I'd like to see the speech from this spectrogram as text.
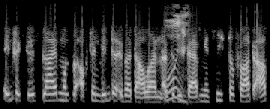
infektiös bleiben und auch den Winter überdauern. Also Ui. die sterben jetzt nicht sofort ab.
